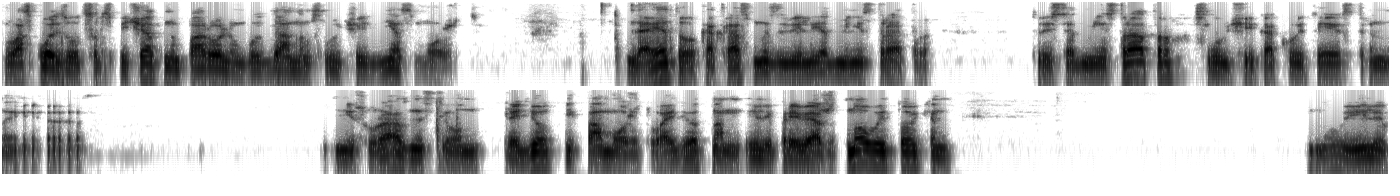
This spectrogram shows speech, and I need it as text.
воспользоваться распечатанным паролем вы в данном случае не сможете. Для этого как раз мы завели администратора. То есть администратор в случае какой-то экстренной э, несуразности, он придет и поможет, войдет нам или привяжет новый токен, ну или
